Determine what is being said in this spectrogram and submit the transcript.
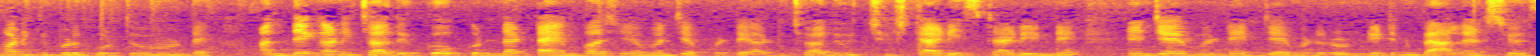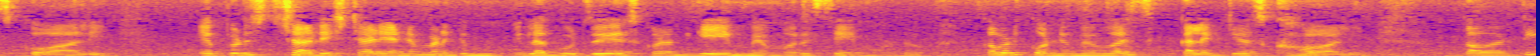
మనకి ఇప్పుడు గుర్తు ఉంటాయి. అంతేగాని చదువుకోకుండా టైం పాస్ చేయమని చెప్పండి. అటు చదువు స్టడీ స్టడీనే ఎంజాయ్మెంట్ ఎంజాయ్మెంట్ రెండింటిని బ్యాలెన్స్ చేసుకోవాలి. ఎప్పుడు స్టడీ స్టడీ అంటే మనకి ఇలా గుర్తు చేసుకోవడానికి ఏం మెమరీస్ ఏమి ఉండవు. కాబట్టి కొన్ని మెమరీస్ కలెక్ట్ చేసుకోవాలి. కాబట్టి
